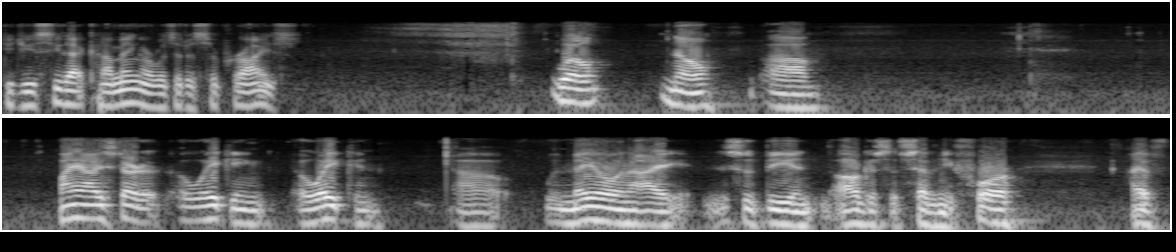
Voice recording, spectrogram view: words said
Did you see that coming, or was it a surprise? Well, no. Um, my eyes started awaking, awaken uh, when Mayo and I. This would be in August of '74. I've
